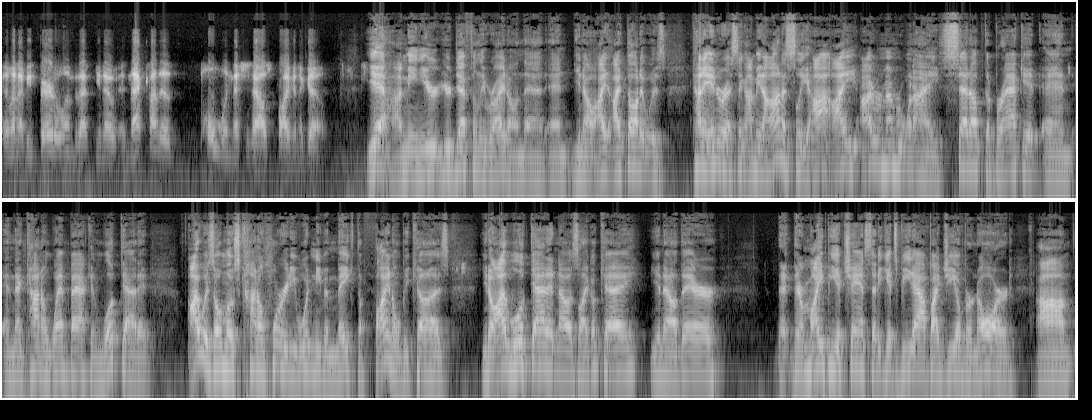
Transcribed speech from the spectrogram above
it might not be fair to him, but that you know, in that kind of polling that's just how it's probably gonna go. Yeah, I mean you're you're definitely right on that, and you know I, I thought it was kind of interesting. I mean honestly, I, I I remember when I set up the bracket and and then kind of went back and looked at it, I was almost kind of worried he wouldn't even make the final because you know I looked at it and I was like, okay, you know there there might be a chance that he gets beat out by Gio Bernard. Um,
